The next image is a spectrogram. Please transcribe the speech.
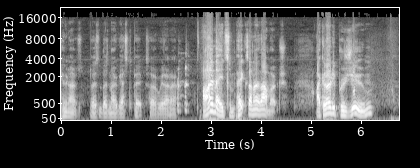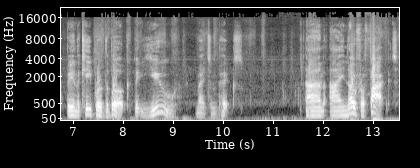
Who knows? There's there's no guest to pick, so we don't know. I made some picks, I know that much. I can only presume, being the keeper of the book, that you made some picks. And I know for a fact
